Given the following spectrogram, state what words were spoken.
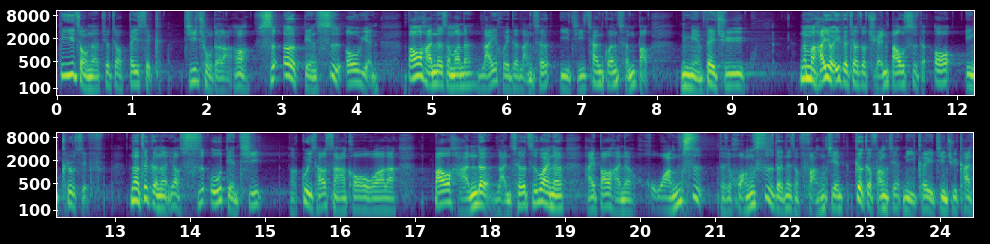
第一种呢就叫 basic 基础的啦，哦，十二点四欧元，包含了什么呢？来回的缆车以及参观城堡免费区域。那么还有一个叫做全包式的 All Inclusive，那这个呢要十五点七啊，贵超三块哇啦，包含了缆车之外呢，还包含了皇室，就是皇室的那种房间，各个房间你可以进去看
